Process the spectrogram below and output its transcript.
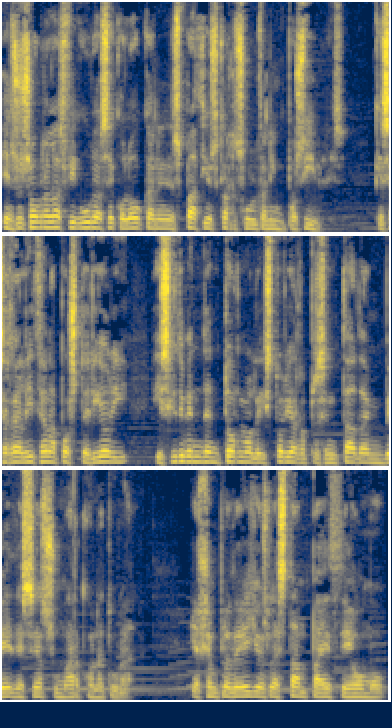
En sus obras las figuras se colocan en espacios que resultan imposibles, que se realizan a posteriori y sirven de entorno a la historia representada en vez de ser su marco natural. Ejemplo de ello es la estampa Ece Homo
